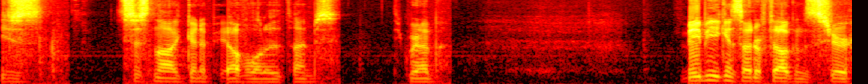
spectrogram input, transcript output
He's just it's just not gonna pay off a lot of the times to grab. Maybe against other Falcons, sure,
